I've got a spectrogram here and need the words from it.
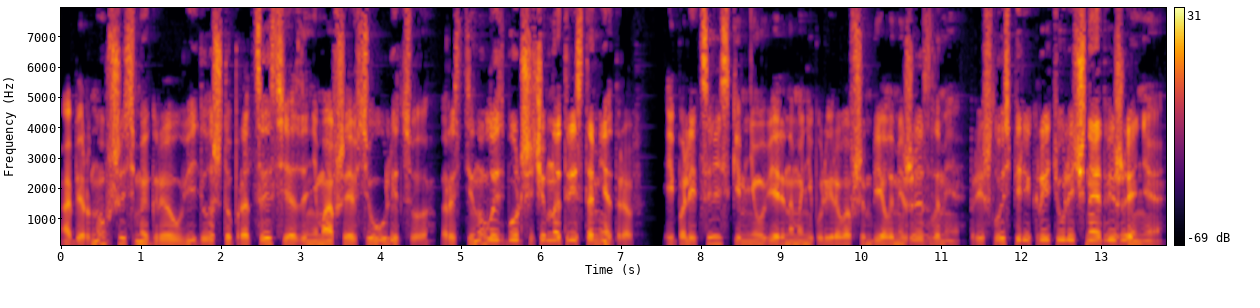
Обернувшись, Мегре увидел, что процессия, занимавшая всю улицу, растянулась больше, чем на 300 метров, и полицейским, неуверенно манипулировавшим белыми жезлами, пришлось перекрыть уличное движение.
